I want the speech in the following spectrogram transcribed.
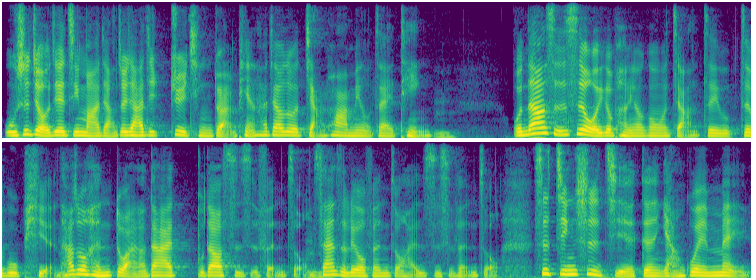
五十九届金马奖最佳剧剧情短片，它叫做《讲话没有在听》。嗯。我当时是我一个朋友跟我讲这部这部片，他说很短啊，大概不到四十分钟，三十六分钟还是四十分钟，是金世杰跟杨贵妹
